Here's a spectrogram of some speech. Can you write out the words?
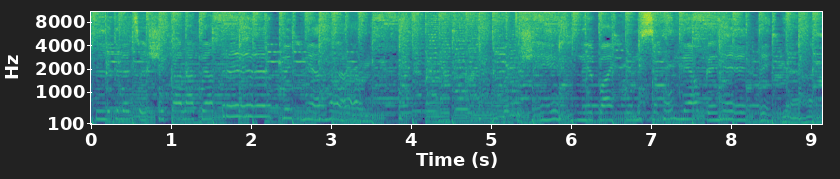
ልግለጽሽ ቃላት ያጥርብኛል። ውበትሽን ባይሆን ሰው ያውቅልኛል።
